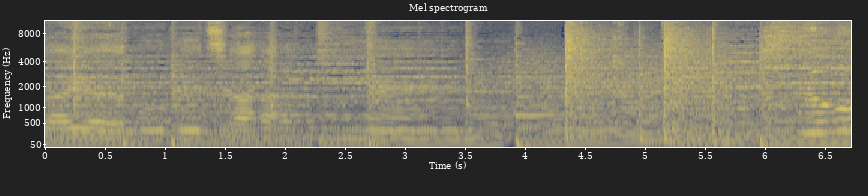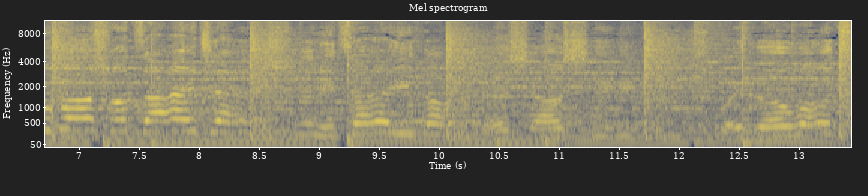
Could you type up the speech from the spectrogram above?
再也不必参如果说再见是你最后的消息，为何我怎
